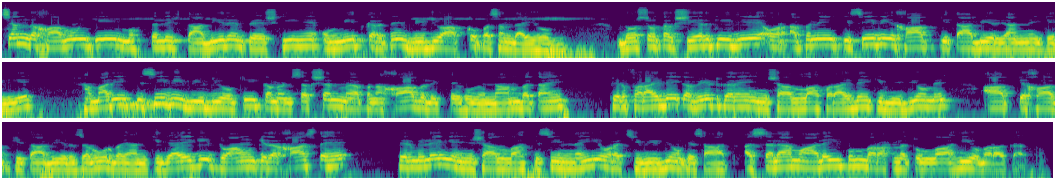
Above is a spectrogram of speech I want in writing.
चंद ख्वाबों की मुख्तलिफ़ ताबीरें पेश की हैं। उम्मीद करते हैं वीडियो आपको पसंद आई होगी। दोस्तों, तक शेयर कीजिए और अपने किसी भी ख्वाब की ताबीर जानने के लिए हमारी किसी भी वीडियो की कमेंट सेक्शन में अपना ख्वाब लिखते हुए नाम बताएँ। फिर फ्राइडे का वेट करें इन फ्राइडे की वीडियो में आपके ख्वाब की ताबीर ज़रूर बयान की जाएगी। दुआओं की दरख्वास्त है। फिर मिलेंगे इन किसी नई और अच्छी वीडियो के साथ। असलकम वरहमल वर्का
